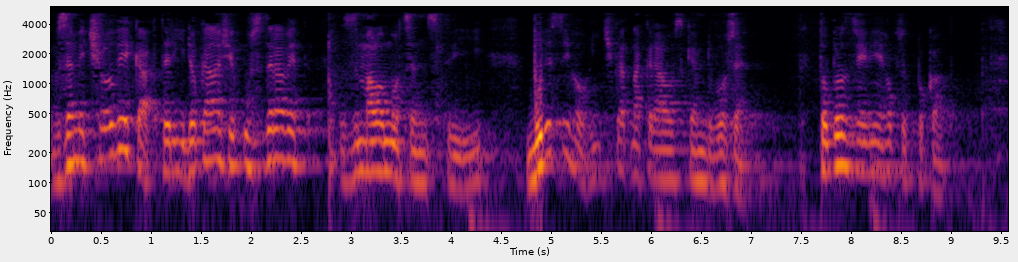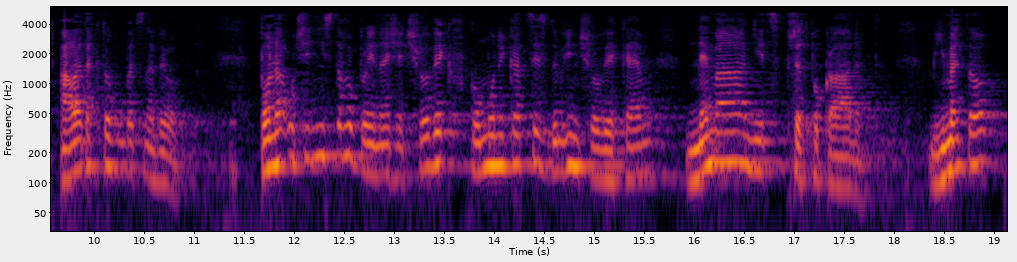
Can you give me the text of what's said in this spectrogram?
v zemi člověka, který dokáže uzdravit z malomocenství, bude si ho výčkat na královském dvoře. To byl zřejmě jeho předpoklad. Ale tak to vůbec nebylo. Po naučení z toho plyne, že člověk v komunikaci s druhým člověkem nemá nic předpokládat. Víme to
